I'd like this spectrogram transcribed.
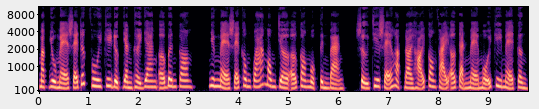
Mặc dù mẹ sẽ rất vui khi được dành thời gian ở bên con, nhưng mẹ sẽ không quá mong chờ ở con một tình bạn, sự chia sẻ hoặc đòi hỏi con phải ở cạnh mẹ mỗi khi mẹ cần.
